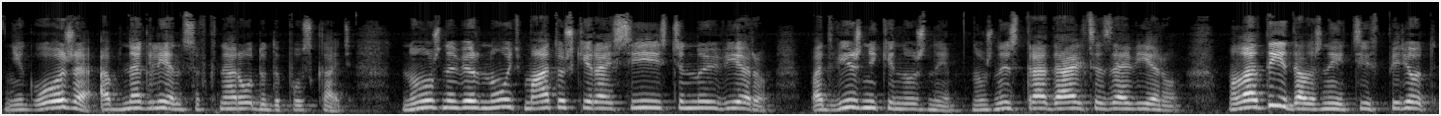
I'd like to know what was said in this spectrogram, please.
Негоже обнагленцев к народу допускать! Нужно вернуть матушке России истинную веру! Подвижники нужны, нужны страдальцы за веру! Молодые должны идти вперед,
